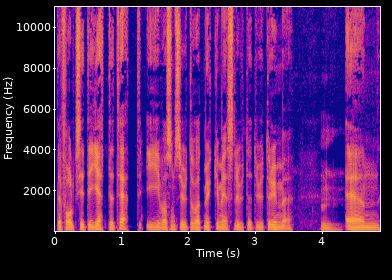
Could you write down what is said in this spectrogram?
där folk sitter jättetätt i vad som ser ut att vara ett mycket mer slutet utrymme Mm. en,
